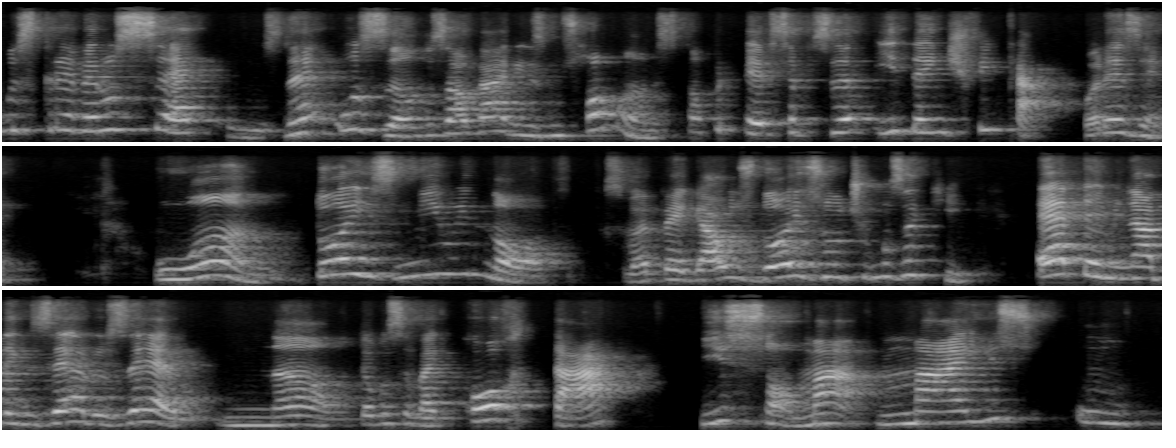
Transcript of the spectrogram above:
1, escrever os séculos, né? Usando os algarismos romanos. Então, primeiro você precisa identificar. Por exemplo, o ano 2009. Você vai pegar os dois últimos aqui. É terminado em 00? Não. Então, você vai cortar e somar mais um.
